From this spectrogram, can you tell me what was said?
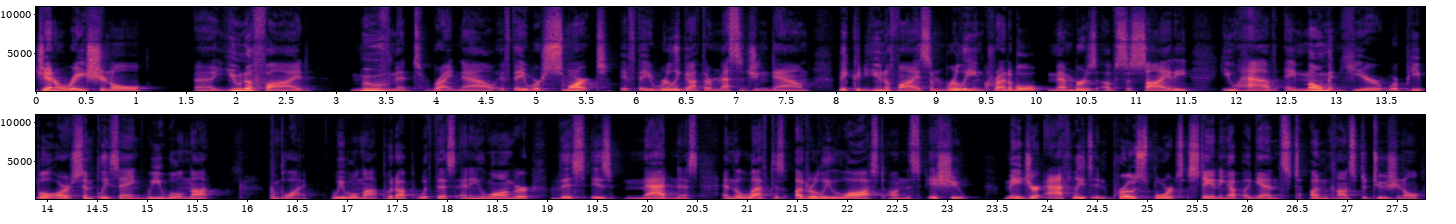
generational, uh, unified movement right now, if they were smart, if they really got their messaging down, they could unify some really incredible members of society. You have a moment here where people are simply saying, we will not comply. We will not put up with this any longer. This is madness. And the left has utterly lost on this issue. Major athletes in pro sports standing up against unconstitutional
